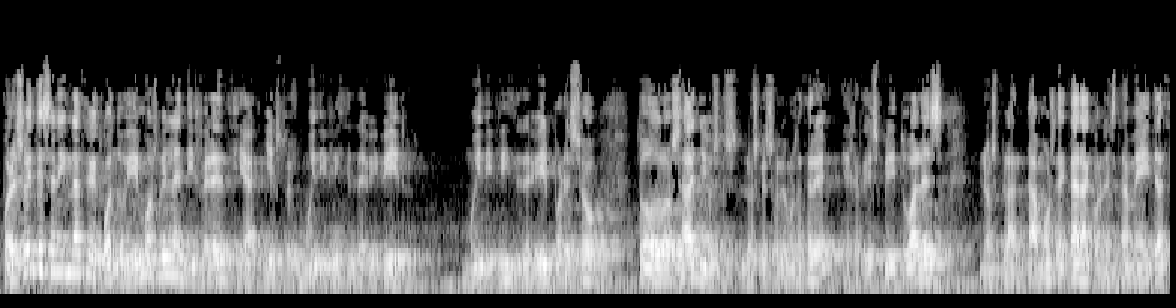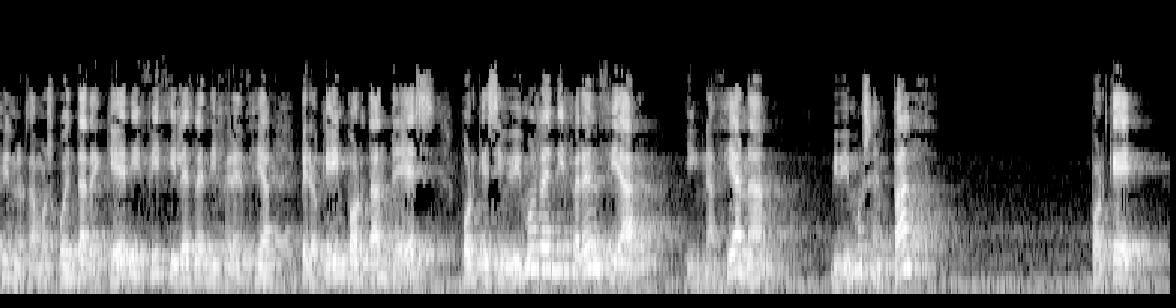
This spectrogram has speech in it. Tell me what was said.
Por eso dice San Ignacio que cuando vivimos bien la indiferencia, y esto es muy difícil de vivir, muy difícil de vivir. Por eso todos los años los que solemos hacer ejercicios espirituales nos plantamos de cara con esta meditación y nos damos cuenta de qué difícil es la indiferencia, pero qué importante es, porque si vivimos la indiferencia ignaciana, vivimos en paz. ¿Por qué?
